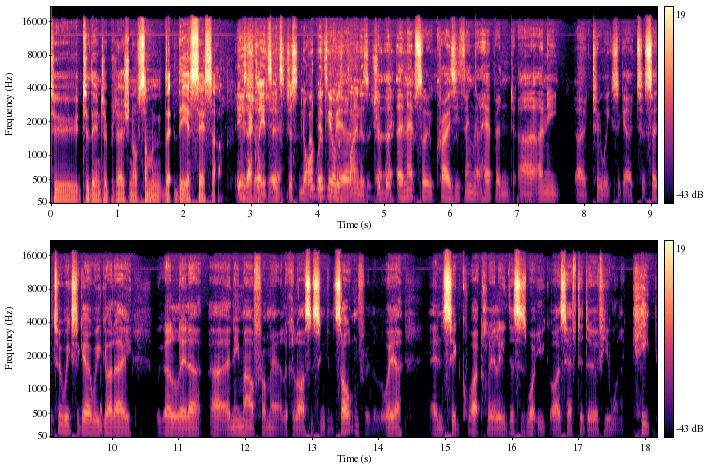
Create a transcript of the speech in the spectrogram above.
to to the interpretation of someone, the, the assessor. exactly. Yes, It's yeah. it's just We'll- not we'll it's not you as a- plain as it should a- be. An absolute crazy thing that happened uh, only uh, two weeks ago. So two weeks ago, we got a we got a letter, uh, an email from our liquor licensing consultant through the lawyer, and said quite clearly, this is what you guys have to do if you want to keep.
